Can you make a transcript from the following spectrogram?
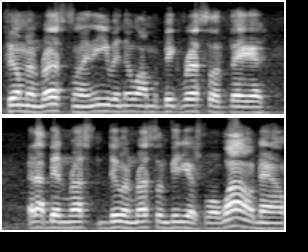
filming wrestling even though I'm a big wrestling fan and I've been doing wrestling videos for a while now.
